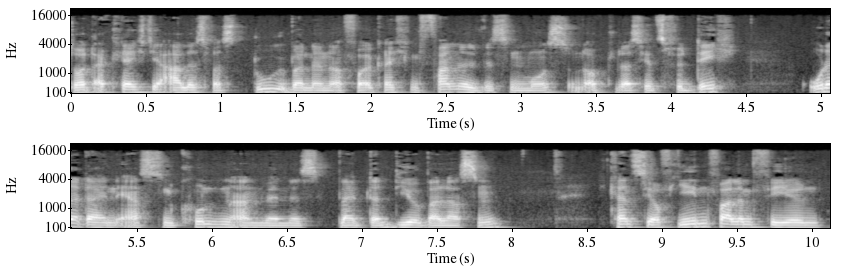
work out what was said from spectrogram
Dort erkläre ich dir alles, was du über einen erfolgreichen Funnel wissen musst und ob du das jetzt für dich oder deinen ersten Kunden anwendest, bleibt dann dir überlassen. Ich kann es dir auf jeden Fall empfehlen,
